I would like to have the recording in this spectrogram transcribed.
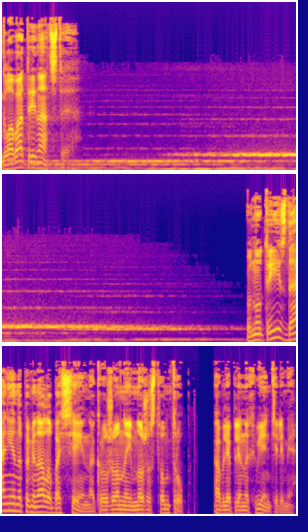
Глава 13 Внутри здание напоминало бассейн, окруженный множеством труб, облепленных вентилями.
